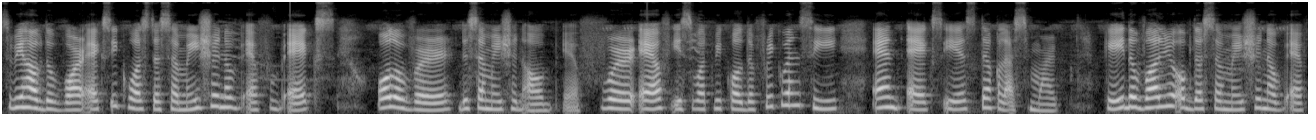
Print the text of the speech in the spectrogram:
So we have the var x equals the summation of f of x all over the summation of f, where f is what we call the frequency and x is the class mark. Okay, the value of the summation of f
